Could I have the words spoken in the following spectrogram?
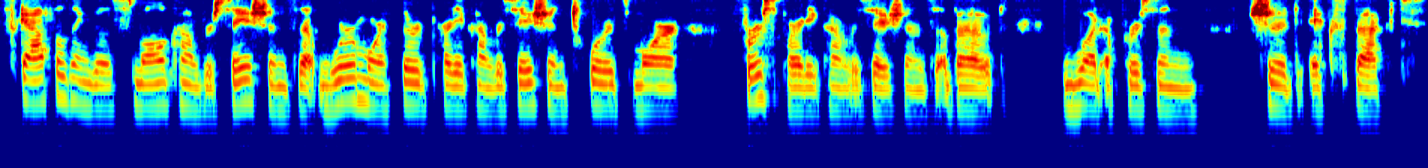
scaffolding those small conversations that were more third party conversation towards more first party conversations about what a person should expect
